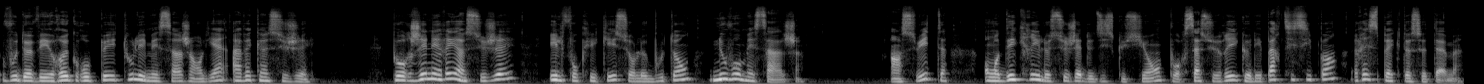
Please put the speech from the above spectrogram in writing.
Vous devez regrouper tous les messages en lien avec un sujet. Pour générer un sujet, il faut cliquer sur le bouton Nouveau message. Ensuite, on décrit le sujet de discussion pour s'assurer que les participants respectent ce thème.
